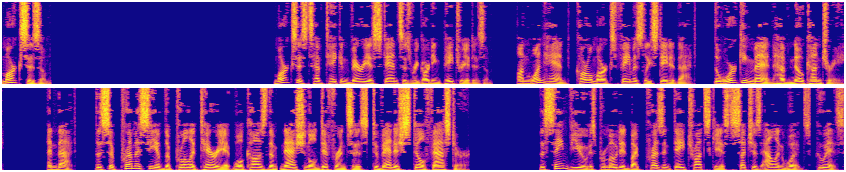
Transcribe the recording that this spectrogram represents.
Marxism Marxists have taken various stances regarding patriotism. On one hand, Karl Marx famously stated that, "...the working men have no country", and that, The supremacy of the proletariat will cause them national differences to vanish still faster. The same view is promoted by present-day Trotskyists such as Alan Woods, who is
